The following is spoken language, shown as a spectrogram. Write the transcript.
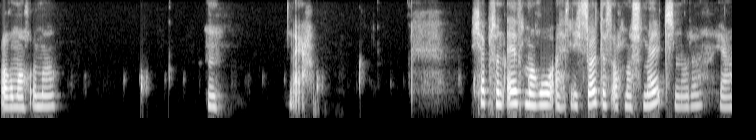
Warum auch immer. Hm. Naja. Ich habe schon elfmal Roheisen. Ich sollte das auch mal schmelzen, oder? Ja.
